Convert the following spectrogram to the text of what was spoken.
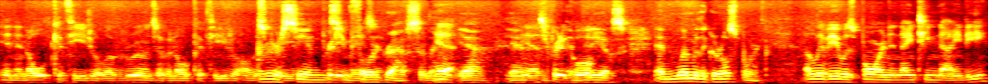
in an old cathedral, of ruins of an old cathedral. It I was remember pretty, seeing pretty some amazing. photographs of that. Yeah. yeah, yeah. Yeah, it's pretty and cool. Videos. And when were the girls born? Olivia was born in 1990,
